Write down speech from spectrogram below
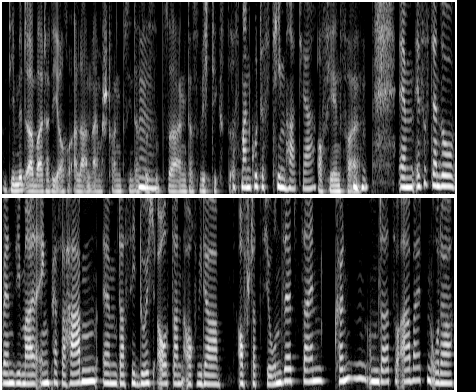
die Mitarbeiter, die auch alle an einem Strang ziehen. Das mhm. ist sozusagen das Wichtigste. Dass man ein gutes Team hat, ja. Auf jeden Fall. ähm, ist es denn so, wenn Sie mal Engpässe haben, ähm, dass Sie durchaus dann auch wieder auf Station selbst sein könnten, um da zu arbeiten? Oder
